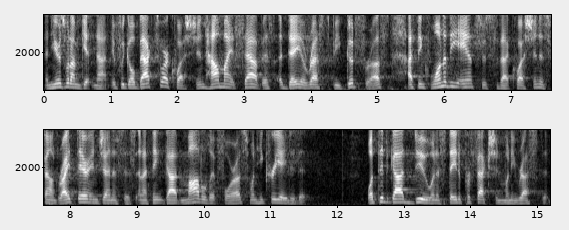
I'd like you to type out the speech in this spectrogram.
And here's what I'm getting at. If we go back to our question, how might Sabbath, a day of rest, be good for us? I think one of the answers to that question is found right there in Genesis, and I think God modeled it for us when He created it. What did God do in a state of perfection when He rested?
